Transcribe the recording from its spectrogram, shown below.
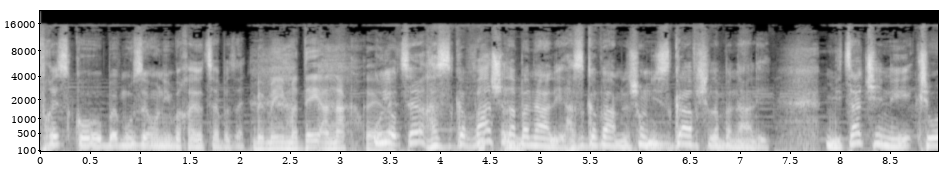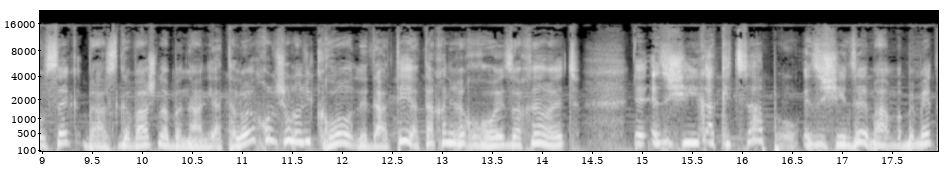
פרסקו במוזיאונים וכיוצא בזה. במימדי ענק כאלה. הוא יוצר הסגבה של הבנאלי, הסגבה מלשון נשגב של הבנאלי. מצד שני, כשהוא עוסק בהשגבה של הבנאלי, אתה לא יכול שלא לקרוא, לדעתי, אתה כנראה רואה את זה אחרת, אה, איזושהי עקיצה פה, איזושהי זה, מה, באמת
